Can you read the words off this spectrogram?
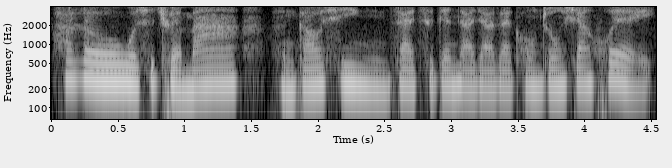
Hello，我是犬妈，很高兴再次跟大家在空中相会。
